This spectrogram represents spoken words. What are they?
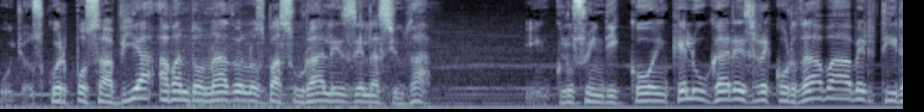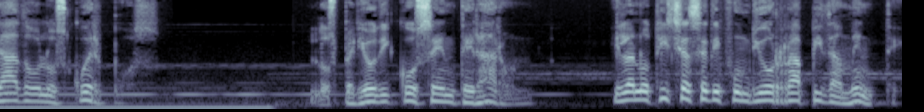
cuyos cuerpos había abandonado en los basurales de la ciudad. Incluso indicó en qué lugares recordaba haber tirado los cuerpos. Los periódicos se enteraron y la noticia se difundió rápidamente.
